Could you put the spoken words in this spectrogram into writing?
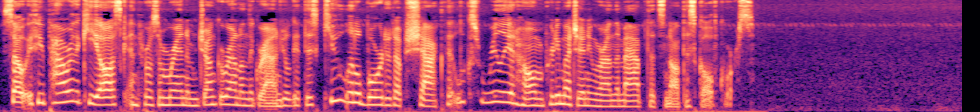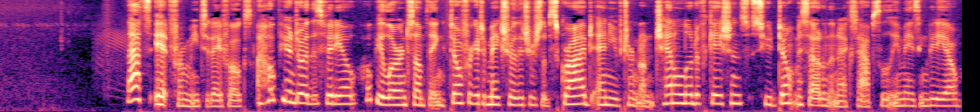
So if you power the kiosk and throw some random junk around on the ground, you'll get this cute little boarded up shack that looks really at home pretty much anywhere on the map that's not this golf course. That's it from me today, folks. I hope you enjoyed this video. Hope you learned something. Don't forget to make sure that you're subscribed and you've turned on channel notifications so you don't miss out on the next absolutely amazing video.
